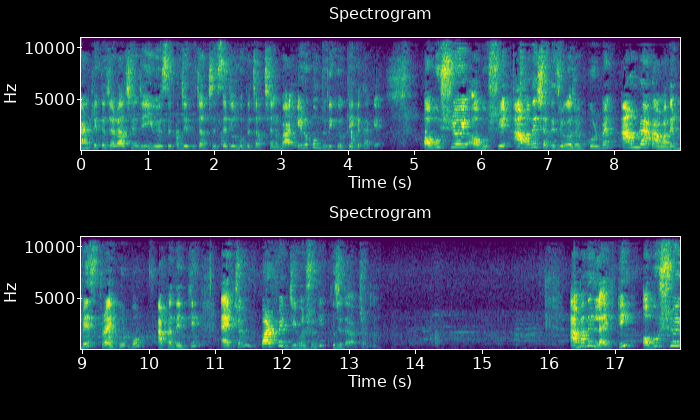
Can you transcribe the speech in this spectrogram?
কান্ট্রিতে যারা আছেন যে ইউএসএতে যেতে চাচ্ছেন সেটেল হতে চাচ্ছেন বা এরকম যদি কেউ থেকে থাকে অবশ্যই অবশ্যই আমাদের সাথে যোগাযোগ করবেন। আমরা আমাদের বেস্ট ট্রাই করব আপনাদেরকে একজন পারফেক্ট জীবনসঙ্গী খুঁজে দেওয়ার জন্য। আমাদের লাইফটি অবশ্যই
